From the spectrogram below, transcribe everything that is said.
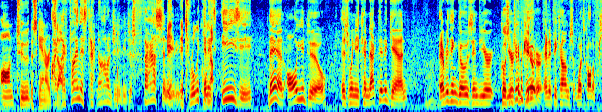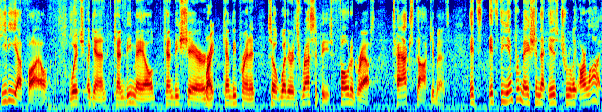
onto the scanner itself. I find this technology to be just fascinating. it's really cool. And Now- it's easy. Then all you do is when you connect it again, everything goes into your, Goes your into your computer, computer. and it becomes what's called a PDF file, which again can be mailed, can be shared, Right. can be printed. So whether it's recipes, photographs, tax documents, it's it's the information that is truly our life.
